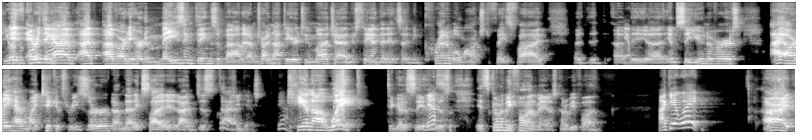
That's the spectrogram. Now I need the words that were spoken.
You It's looking forward to everything? I've, I've I've already heard amazing things about it. I'm trying Mhm. not to hear too much. I understand that it's an incredible launch to Phase Five of the of Yep. the uh, MC universe. I already have my tickets reserved. I'm that excited. I'm just I. Yeah. cannot wait to go see it. Yes. This- it's going to be fun, man. It's going to be fun. I can't wait. All right.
